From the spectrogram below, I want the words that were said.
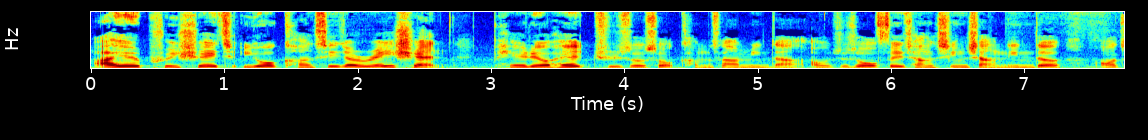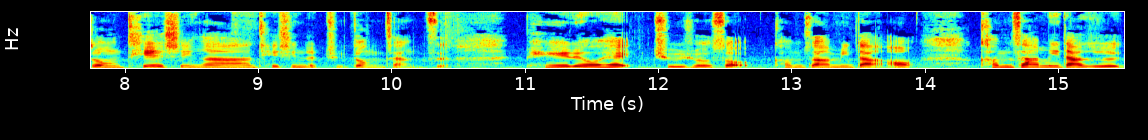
I appreciate your consideration. 陪留黑举手说康萨米达哦，就是我非常欣赏您的哦这种贴心啊贴心的举动这样子。陪留黑举手说康萨米达哦，康萨米达就是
